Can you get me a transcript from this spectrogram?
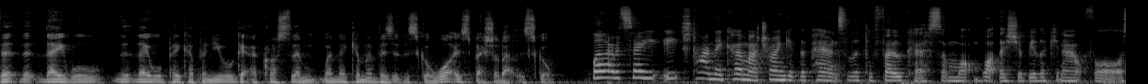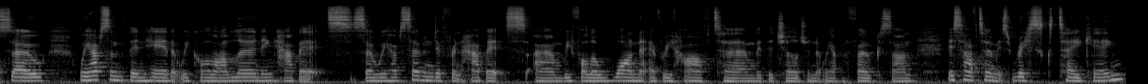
that, that they will that they will pick up and you will get across to them when they come and visit the school what is special about this school well, I would say each time they come, I try and give the parents a little focus on what, what they should be looking out for. So we have something here that we call our learning habits. So we have seven different habits, and we follow one every half term with the children that we have a focus on. This half term, it's risk taking.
